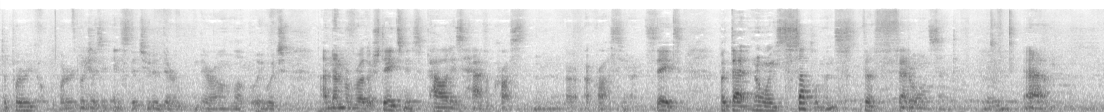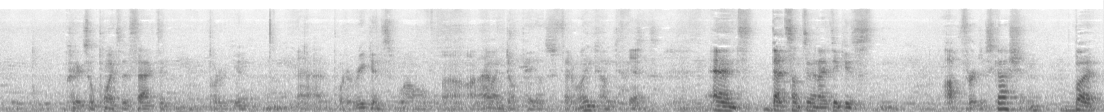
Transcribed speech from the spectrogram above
to Puerto Rico. Puerto Rico just instituted their, their own locally, which a number of other states, and municipalities have across uh, across the United States. But that normally supplements the federal incentive. Um, critics will point to the fact that Puerto Rican uh, Puerto Ricans, while uh, on island, don't pay those federal income taxes, and that's something that I think is up for discussion. But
